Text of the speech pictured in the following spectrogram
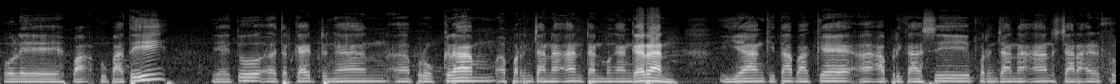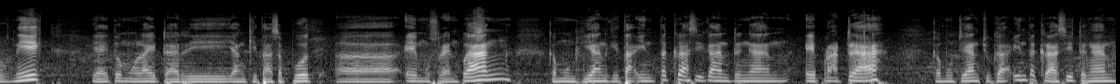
oleh Pak Bupati yaitu uh, terkait dengan uh, program uh, perencanaan dan penganggaran yang kita pakai uh, aplikasi perencanaan secara elektronik yaitu mulai dari yang kita sebut uh, e-Musrenbang kemudian kita integrasikan dengan e-Prada kemudian juga integrasi dengan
